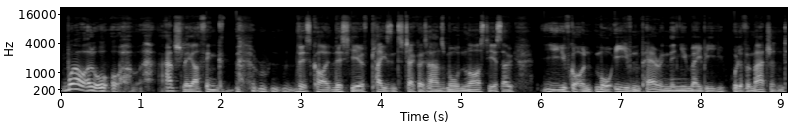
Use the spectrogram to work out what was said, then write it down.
Well, uh, uh, actually, I think this car this year plays into Checo's hands more than last year, so you've got a more even pairing than you maybe would have imagined.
